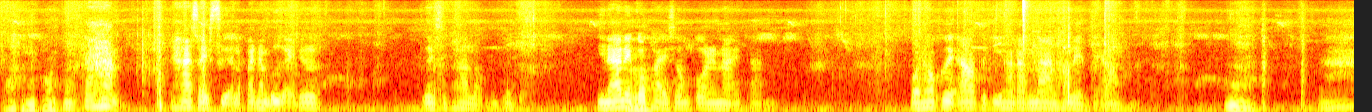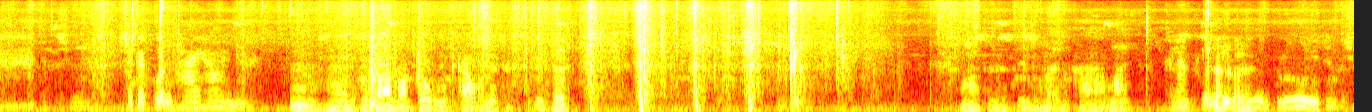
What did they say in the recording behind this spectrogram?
เอาไปดีก่อนน้องตานไปหาใส่เสื้อแล้วไปน้ำเอื่อยเด้อเอื่อยสิพาหลอกทุกคนนี่นะในกอไผ่ซองกอในนายตานวันเขาเคยเอาตะกี้เขาดำหน้าแล้วเขาเล่นไปเอาอืมอ่าท่านผู้ชมแต่กระก้นพายเขาเลยนะอืมแม่นเขาทานบอดตรงเก่าอันนี้เถอะ อ๋อแต่ละจิ้มอะไรราคาหาใหม่กำลังพ่นดินปลูปลูอยู่ท่านผู้ช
